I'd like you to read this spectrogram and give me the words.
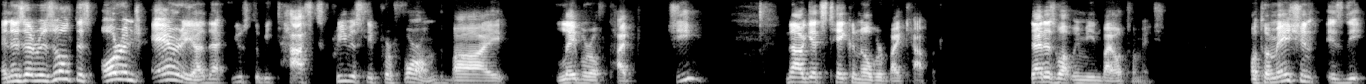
And as a result, this orange area that used to be tasks previously performed by labor of type G now gets taken over by capital. That is what we mean by automation. Automation is the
